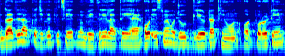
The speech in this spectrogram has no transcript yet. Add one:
गाजर आपके जिगर की सेहत में बेहतरी लाती है और इसमें मौजूद ग्लूटाथियोन और प्रोटीन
